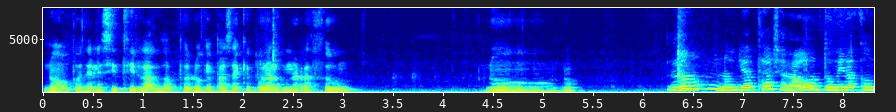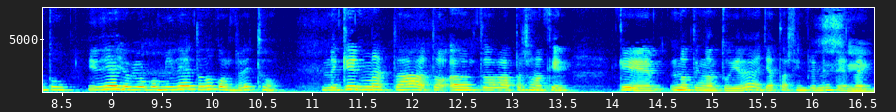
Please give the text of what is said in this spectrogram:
No, pueden existir las dos, pero lo que pasa es que por alguna razón no, no. No, no, ya está, se acabó. Tú vives con tu idea, yo vivo con mi idea y todo correcto. No hay que matar a, to- a todas las personas que, que no tengan tu idea, ya está, simplemente. Sí.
